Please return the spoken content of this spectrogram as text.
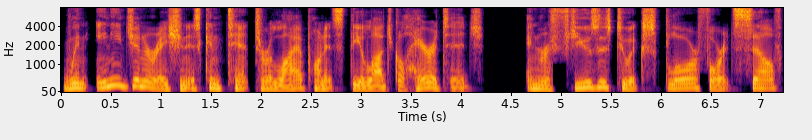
when any generation is content to rely upon its theological heritage and refuses to explore for itself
